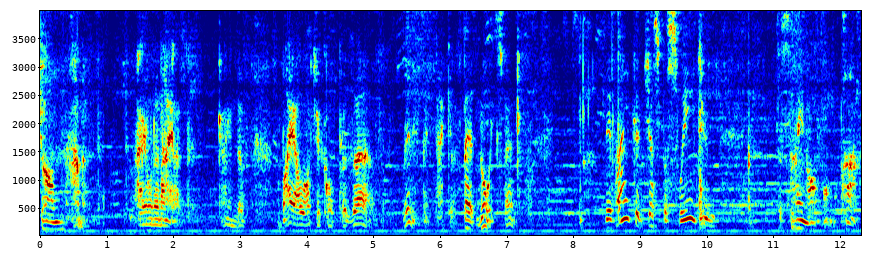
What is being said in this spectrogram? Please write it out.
John Hammond. I own an island, kind of biological preserve. Really spectacular, spared no expense. If I could just persuade you to sign off on the park,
